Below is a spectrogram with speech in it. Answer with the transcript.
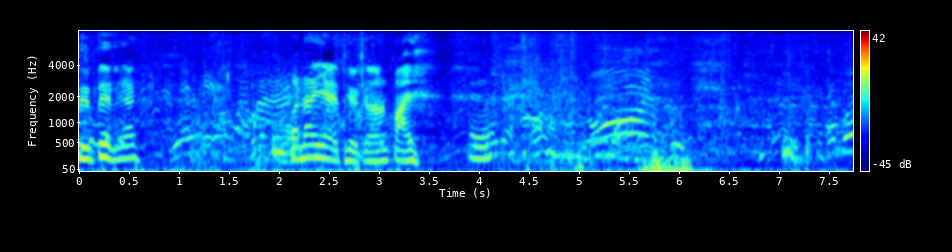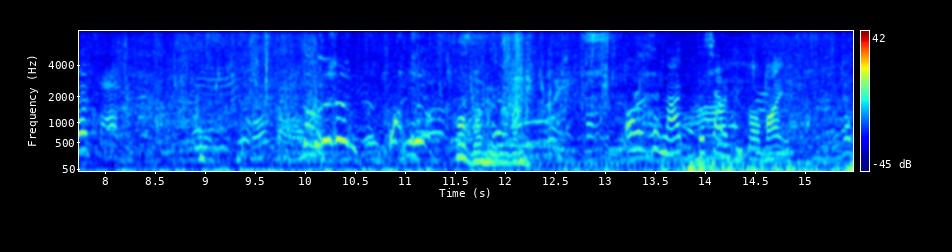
ตื่นเต้นยังปันได้ใหญ่ถือกันนั้นไปพ่อขอถึงแล้วกันโอ้ยนัดจะสั่งต่อไปแม่งไอ้บอลอะไรถือโตใหญ่เลยว่าอันนี้ใส่ด้วยนี่นี่เอาไห น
